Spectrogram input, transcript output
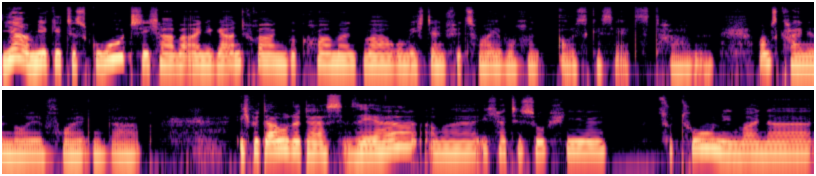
Ja, mir geht es gut. Ich habe einige Anfragen bekommen, warum ich denn für zwei Wochen ausgesetzt habe, warum es keine neue Folgen gab. Ich bedauere das sehr, aber ich hatte so viel zu tun in meiner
